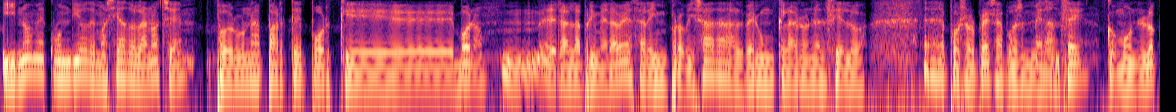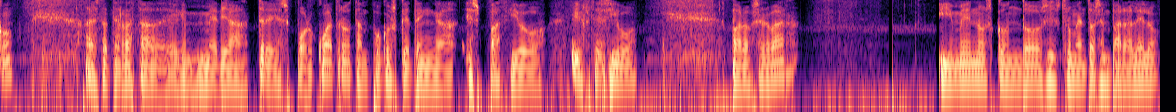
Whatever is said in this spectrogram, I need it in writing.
y no me cundió demasiado la noche, por una parte porque, bueno, era la primera vez, era improvisada, al ver un claro en el cielo eh, por sorpresa, pues me lancé como un loco a esta terraza de media 3 por 4 tampoco es que tenga espacio excesivo para observar y menos con dos instrumentos en paralelo.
